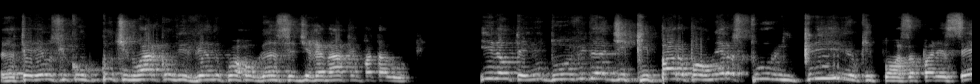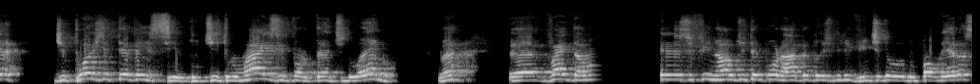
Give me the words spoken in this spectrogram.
é, teremos que continuar convivendo com a arrogância de Renato Empatalupe. E não tenho dúvida de que, para o Palmeiras, por incrível que possa parecer, depois de ter vencido o título mais importante do ano, né, vai dar esse final de temporada 2020 do, do Palmeiras,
